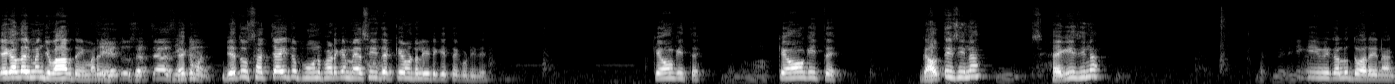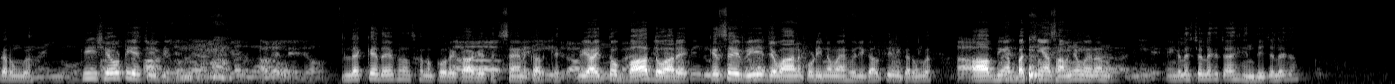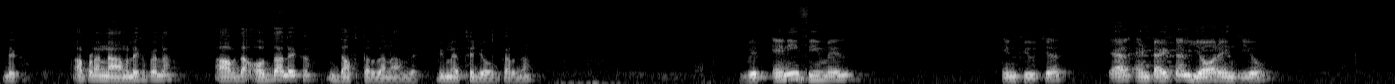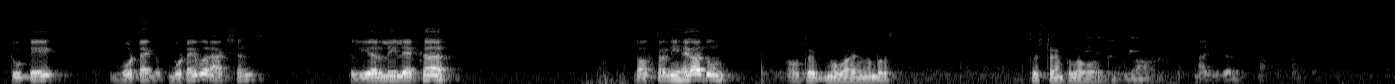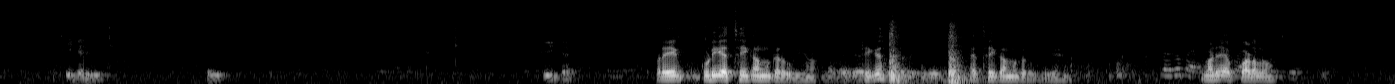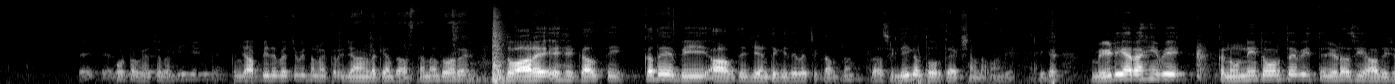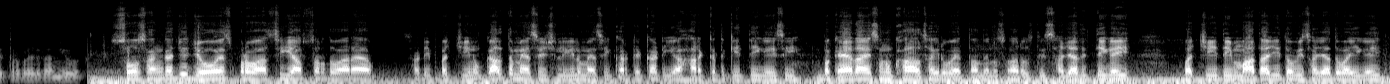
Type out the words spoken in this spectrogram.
ਇਹ ਗੱਲ ਦਾ ਮੈਨੂੰ ਜਵਾਬ ਦੇ ਮੜ ਜੇ ਤੂੰ ਸੱਚਾ ਸੀ ਇੱਕ ਮਿੰਟ। ਜੇ ਤੂੰ ਸੱਚਾ ਹੀ ਤੂੰ ਫੋਨ ਫੜ ਕੇ ਮੈਸੇਜ ਤੇ ਕਿਉਂ ਡਿਲੀਟ ਕੀਤੇ ਕੁੜੀ ਦੇ? ਕਿਉਂ ਕੀਤੇ? ਕਿਉਂ ਕੀਤੇ? ਗਲਤੀ ਸੀ ਨਾ? ਹੈਗੀ ਸੀ ਨਾ? ਕੀ ਵੀ ਕੱਲ ਦੁਬਾਰੇ ਨਾ ਕਰੂੰਗਾ। ਕੀ ਸ਼ਿਓਰਟੀ ਇਸ ਚੀਜ਼ ਦੀ? ਲਿਖ ਕੇ ਦੇ ਫਿਰ ਸਾਨੂੰ ਕੋਰੇ ਕਾਗਜ਼ ਤੇ ਸਾਈਨ ਕਰਕੇ। ਵੀ ਅੱਜ ਤੋਂ ਬਾਅਦ ਦੁਬਾਰੇ ਕਿਸੇ ਵੀ ਜਵਾਨ ਕੁੜੀ ਨਾਲ ਮੈਂ ਇਹੋ ਜੀ ਗਲਤੀ ਨਹੀਂ ਕਰੂੰਗਾ। ਆਪਦੀਆਂ ਬੱਚੀਆਂ ਸਮਝੂਗਾ ਇਹਨਾਂ ਨੂੰ। ਇੰਗਲਿਸ਼ ਚ ਲਿਖ ਚਾਹੇ ਹਿੰਦੀ ਚ ਲਿਖ। ਲਿਖ ਆਪਣਾ ਨਾਮ ਲਿਖ ਪਹਿਲਾਂ। ਆਪ ਦਾ ਅਹੁਦਾ ਲਿਖ ਦਫ਼ਤਰ ਦਾ ਨਾਮ ਲਿਖ ਵੀ ਮੈਂ ਇੱਥੇ ਜੋਬ ਕਰਦਾ with any female in future shall entitle your NGO to take whate- whatever actions clearly ਲਿਖ ਡਾਕਟਰ ਨਹੀਂ ਹੈਗਾ ਤੂੰ ਉਹ ਤੇ ਮੋਬਾਈਲ ਨੰਬਰ ਤੇ ਸਟੈਂਪ ਆਪਦੀ ਨਾ ਹਾਂਜੀ ਸਰ ਠੀਕ ਹੈ ਜੀ ਸਹੀ ਠੀਕ ਹੈ। ਪਰ ਇਹ ਕੁੜੀ ਇੱਥੇ ਹੀ ਕੰਮ ਕਰੂਗੀ ਹੁਣ ਠੀਕ ਹੈ? ਇੱਥੇ ਹੀ ਕੰਮ ਕਰੂਗੀ ਇਹ। ਮੜ ਜਾ ਪੜ ਲਓ। ਫੋਟੋ ਖਿੱਚ ਲਓ ਪੰਜਾਬੀ ਦੇ ਵਿੱਚ ਵੀ ਤੁਹਾਨੂੰ ਇੱਕ ਵਾਰੀ ਜਾਣ ਲੱਗਿਆ ਦੱਸ ਦਿੰਦਾ ਦੁਬਾਰੇ। ਦੁਬਾਰੇ ਇਹ ਗਲਤੀ ਕਦੇ ਵੀ ਆਪਦੀ ਜ਼ਿੰਦਗੀ ਦੇ ਵਿੱਚ ਕਰਦਾ ਤਾਂ ਅਸੀਂ ਲੀਗਲ ਤੌਰ ਤੇ ਐਕਸ਼ਨ ਲਵਾਂਗੇ ਠੀਕ ਹੈ? ਮੀਡੀਆ ਰਾਹੀਂ ਵੀ ਕਾਨੂੰਨੀ ਤੌਰ ਤੇ ਵੀ ਤੇ ਜਿਹੜਾ ਅਸੀਂ ਆਪਦੀ ਛਿੱਤਰ ਪਰੇਡ ਕਰਨੀ ਹੋਵੇ। ਸੋ ਸੰਗਤ ਜੀ ਜੋ ਇਸ ਪ੍ਰਵਾਸੀ ਅਫਸਰ ਦੁਆਰਾ ਸਾਡੀ ਬੱਚੀ ਨੂੰ ਗਲਤ ਮੈਸੇਜ ਸ਼ਲੀਲ ਮੈਸੇਜ ਕਰਕੇ ਘਟੀਆ ਹਰਕਤ ਕੀਤੀ ਗਈ ਸੀ। ਬਕਾਇਦਾ ਇਸ ਨੂੰ ਖਾਲਸਾਈ ਰਵਾਇਤਾਂ ਦੇ ਅਨੁਸਾਰ ਉਸ ਦੀ ਸਜ਼ਾ ਦਿੱਤੀ ਗਈ। ਬੱਚੀ ਦੀ ਮਾਤਾ ਜੀ ਤੋਂ ਵੀ ਸਜ਼ਾ ਦਵਾਈ ਗਈ।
